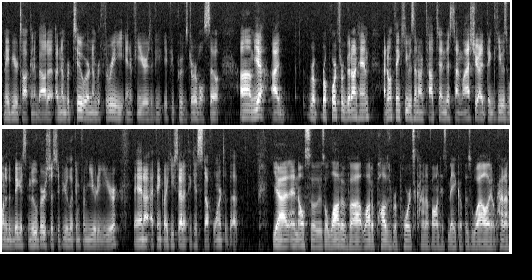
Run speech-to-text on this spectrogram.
maybe you're talking about a, a number two or a number three in a few years if he, if he proves durable. So, um, yeah, I, re- reports were good on him. I don't think he was in our top 10 this time last year. I think he was one of the biggest movers just if you're looking from year to year. And I, think, like you said, I think his stuff warranted that. Yeah, and also there's a lot of uh, a lot of positive reports kind of on his makeup as well. You know, kind of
